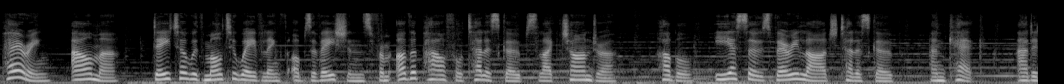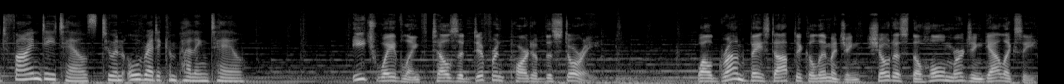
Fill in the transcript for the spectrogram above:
Pairing, ALMA, data with multi-wavelength observations from other powerful telescopes like Chandra, Hubble, ESO's Very Large Telescope, and Keck, added fine details to an already compelling tale. Each wavelength tells a different part of the story. While ground based optical imaging showed us the whole merging galaxy,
